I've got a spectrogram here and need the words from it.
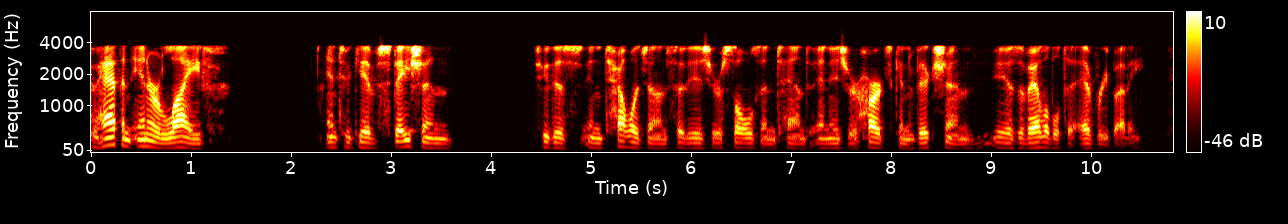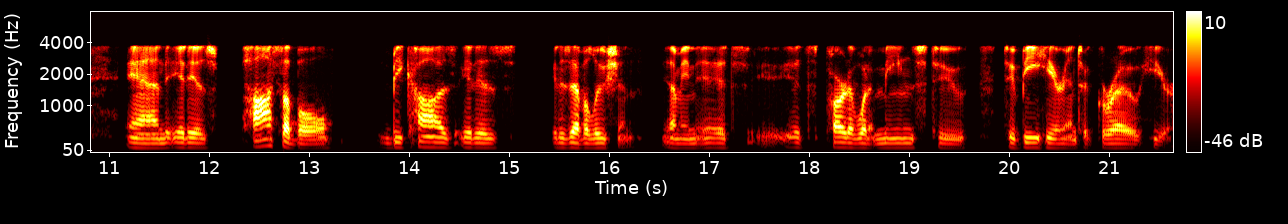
to have an inner life and to give station to this intelligence that is your soul's intent and is your heart's conviction is available to everybody and it is possible because it is it is evolution. I mean, it's it's part of what it means to to be here and to grow here.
